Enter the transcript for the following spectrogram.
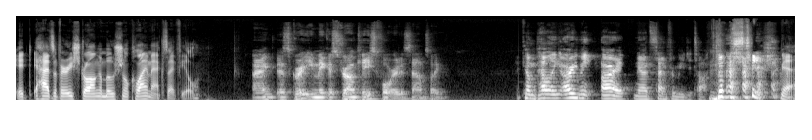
it has a very strong emotional climax. I feel. I, that's great. You make a strong case for it. It sounds like compelling argument. All right, now it's time for me to talk. yeah.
